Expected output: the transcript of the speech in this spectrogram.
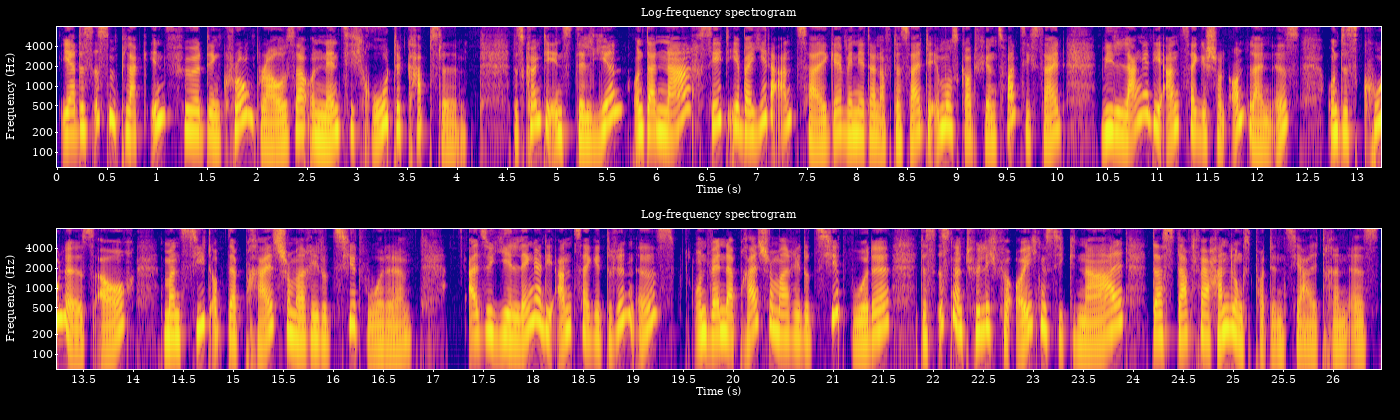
Ja, das ist ein Plugin für den Chrome-Browser und nennt sich Rote Kapsel. Das könnt ihr installieren und danach seht ihr bei jeder Anzeige, wenn ihr dann auf der Seite ImmoScout24 seid, wie lange die Anzeige schon online ist. Und das Coole ist auch, man sieht, ob der Preis schon mal reduziert wurde. Also je länger die Anzeige drin ist und wenn der Preis schon mal reduziert wurde, das ist natürlich für euch ein Signal, dass da Verhandlungspotenzial drin ist.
